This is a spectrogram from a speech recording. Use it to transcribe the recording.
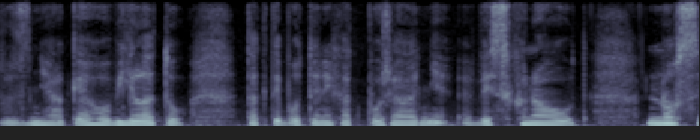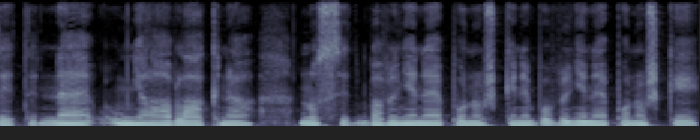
z nějakého výletu, tak ty boty nechat pořádně vyschnout, nosit ne umělá vlákna, nosit bavlněné ponožky nebo vlněné ponožky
